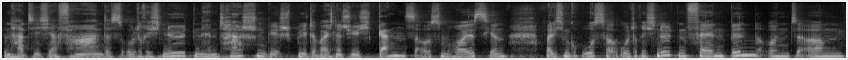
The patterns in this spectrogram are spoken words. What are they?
dann hatte ich erfahren, dass Ulrich Nöthen in Taschenbier spielt. Da war ich natürlich ganz aus dem Häuschen, weil ich ein großer Ulrich Nöthen-Fan bin und ähm,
